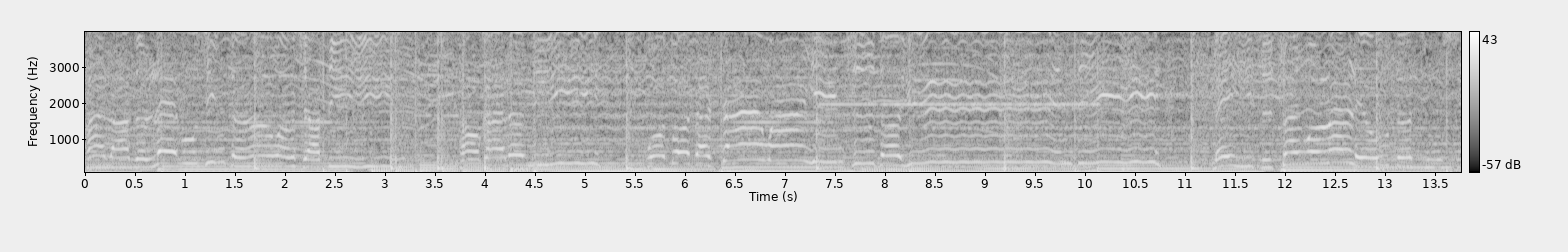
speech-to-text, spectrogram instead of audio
还拉着泪不停的往下滴，逃开了你。躲在三万英尺的云底，每一次穿过乱流的突袭，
